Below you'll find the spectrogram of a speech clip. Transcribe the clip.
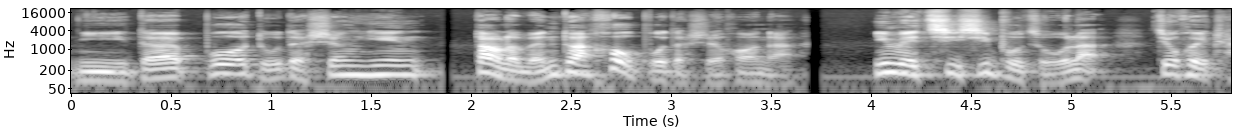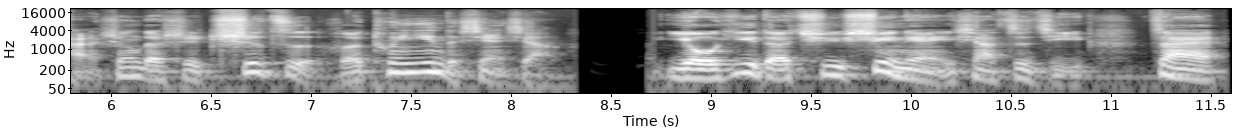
你的播读的声音到了文段后部的时候呢，因为气息不足了，就会产生的是吃字和吞音的现象。有意的去训练一下自己，在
